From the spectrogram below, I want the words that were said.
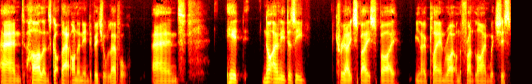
And Haaland's got that on an individual level, and he not only does he create space by you know playing right on the front line, which is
